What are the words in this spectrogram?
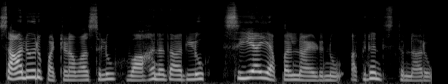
సాలూరు పట్టణవాసులు వాహనదారులు సిఐ అప్పలనాయుడును అభినందిస్తున్నారు.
